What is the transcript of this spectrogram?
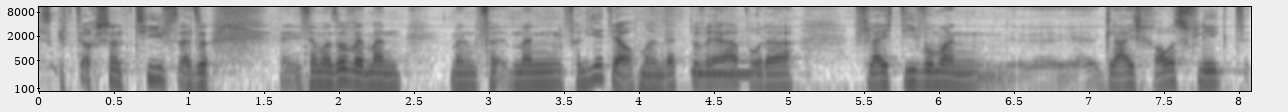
es gibt auch schon Tiefs. Also ich sag mal so, wenn man, man, man verliert ja auch mal einen Wettbewerb mhm. oder vielleicht die, wo man äh, gleich rausfliegt,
